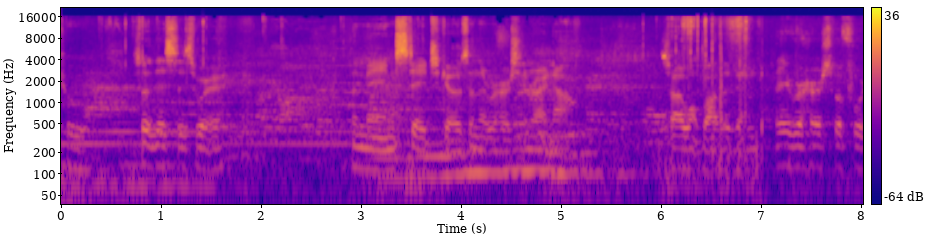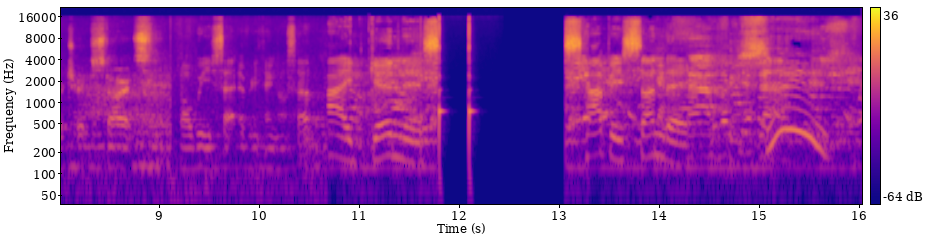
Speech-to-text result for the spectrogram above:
Cool. So this is where the main stage goes and they're rehearsing right now. So I won't bother them. They rehearse before church starts while we set everything else up. My goodness. Happy Sunday. Jeez.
